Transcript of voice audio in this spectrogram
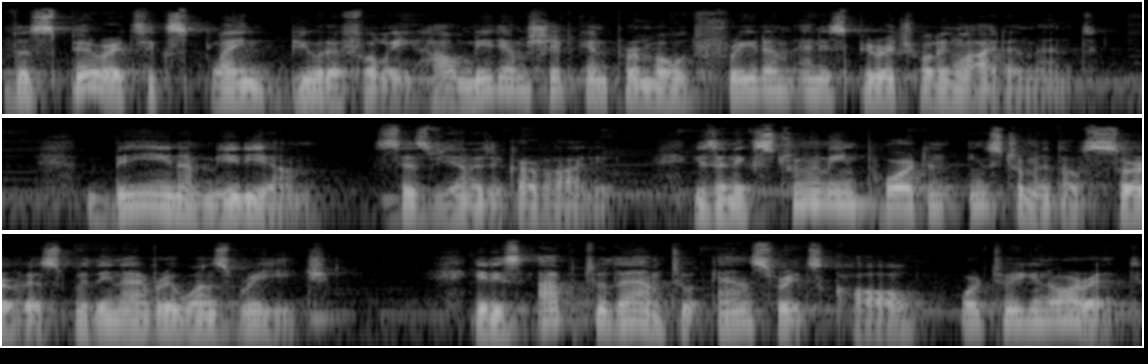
The spirits explain beautifully how mediumship can promote freedom and spiritual enlightenment. Being a medium says Viana de Carvalho, is an extremely important instrument of service within everyone's reach. It is up to them to answer its call or to ignore it,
